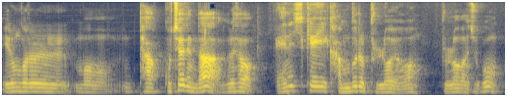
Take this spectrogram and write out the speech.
이런 거를 뭐 다 고쳐야 된다. 그래서 NHK 간부를 불러요. 불러가지고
